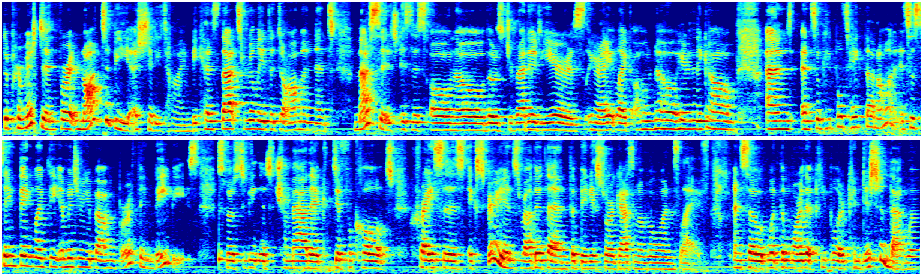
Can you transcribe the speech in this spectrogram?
the permission for it not to be a shitty time because that's really the dominant message is this oh no those dreaded years right? Like oh no here they come. And and so people take that on. It's the same thing like the imagery about birthing babies. It's supposed to be this traumatic difficult crisis experience rather than the biggest orgasm of a one's life. And so what the more that people are conditioned that way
